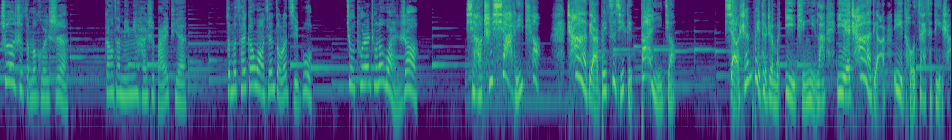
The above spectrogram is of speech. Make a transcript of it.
这是怎么回事？刚才明明还是白天，怎么才刚往前走了几步，就突然成了晚上？小池吓了一跳，差点被自己给绊一跤。小山被他这么一挺一拉，也差点一头栽在地上。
